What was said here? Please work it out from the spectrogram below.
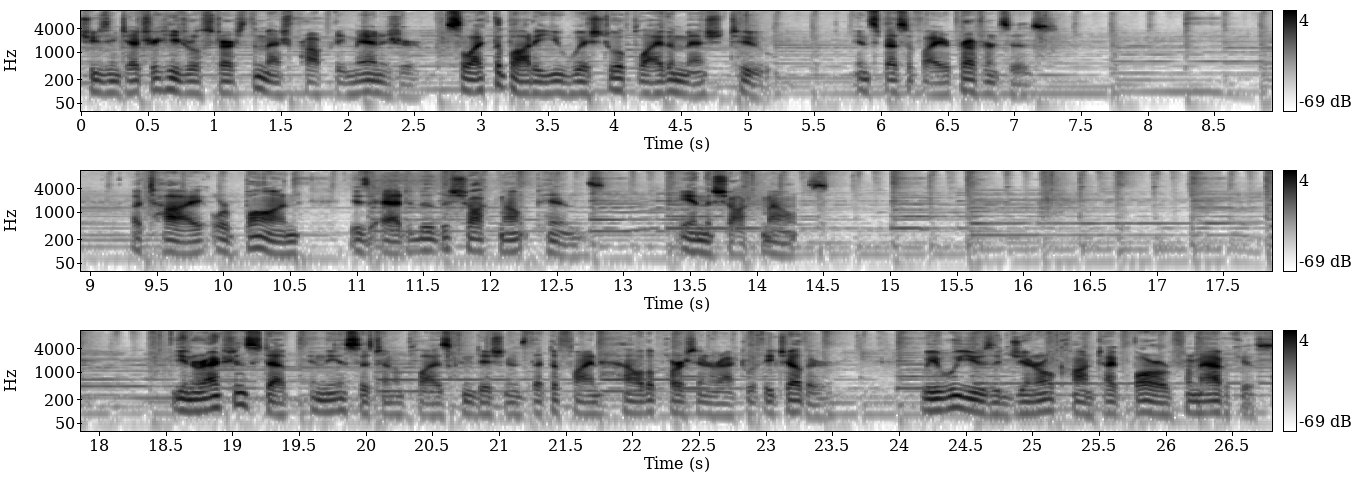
Choosing tetrahedral starts the mesh property manager. Select the body you wish to apply the mesh to and specify your preferences. A tie or bond is added to the shock mount pins and the shock mounts. The interaction step in the assistant applies conditions that define how the parts interact with each other. We will use a general contact borrowed from Abaqus.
